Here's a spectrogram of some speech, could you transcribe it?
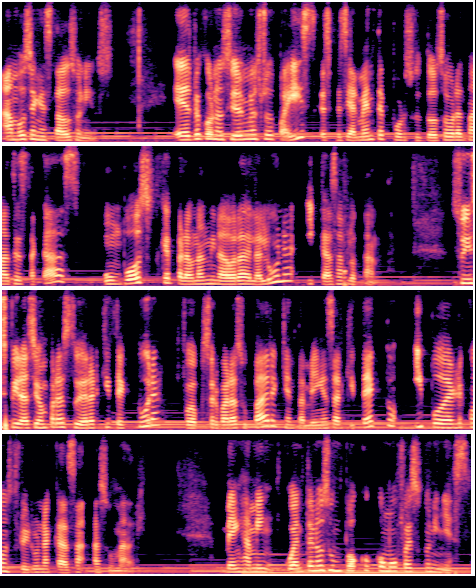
ambos en Estados Unidos. Es reconocido en nuestro país especialmente por sus dos obras más destacadas, Un bosque para una admiradora de la luna y Casa flotante. Su inspiración para estudiar arquitectura fue observar a su padre, quien también es arquitecto, y poderle construir una casa a su madre. Benjamín, cuéntenos un poco cómo fue su niñez.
